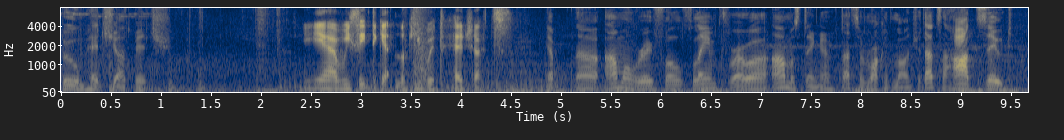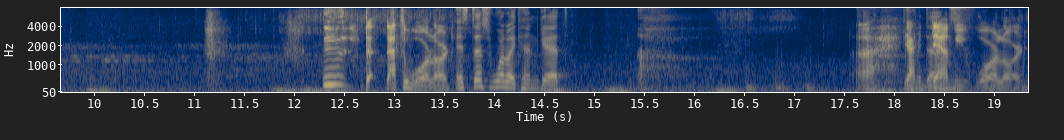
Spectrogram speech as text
Boom, headshot, bitch. Yeah, we seem to get lucky with headshots. Yep, uh, ammo rifle, flamethrower, armor stinger. That's a rocket launcher. That's a hardsuit. Th- that's a warlord. Is this what I can get? Ah, me God damn you, warlord.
